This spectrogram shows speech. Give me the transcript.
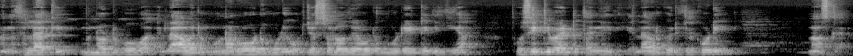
മനസ്സിലാക്കി മുന്നോട്ട് പോവുക. എല്ലാവരും ഉണർവോടും കൂടി ഊർജസ്വലതയോടും കൂടിയിട്ടിരിക്കുക. പോസിറ്റീവായിട്ട് തന്നെ ഇരിക്കുക. എല്ലാവർക്കും ഒരിക്കൽ കൂടി നമസ്കാരം.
